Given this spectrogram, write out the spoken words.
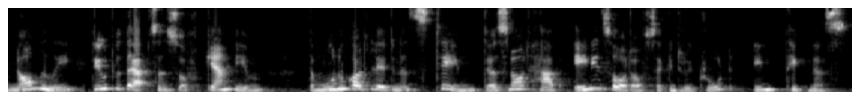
Normally, due to the absence of cambium, the monocotyledonous stem does not have any sort of secondary growth in thickness.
